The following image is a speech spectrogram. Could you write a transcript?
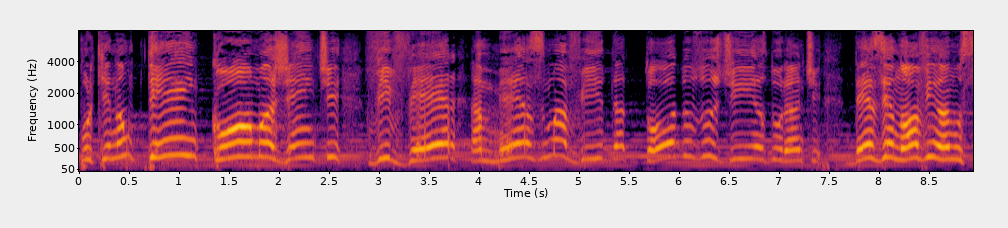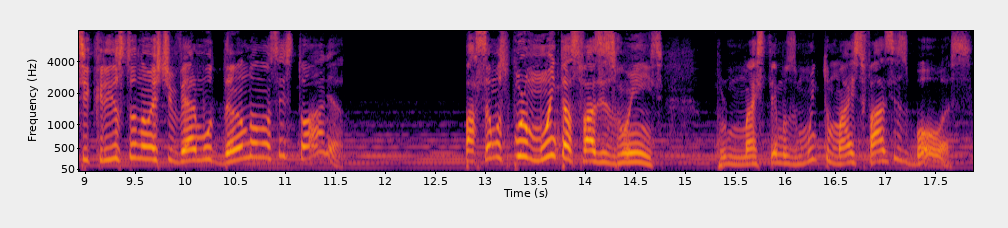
Porque não tem como a gente viver a mesma vida todos os dias durante 19 anos se Cristo não estiver mudando a nossa história. Passamos por muitas fases ruins, mas temos muito mais fases boas.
